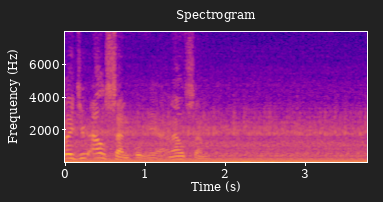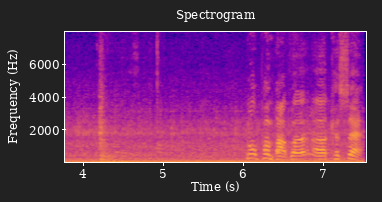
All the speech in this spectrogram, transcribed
Do they do L sample here? An L sample? Not pump out, but a cassette.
